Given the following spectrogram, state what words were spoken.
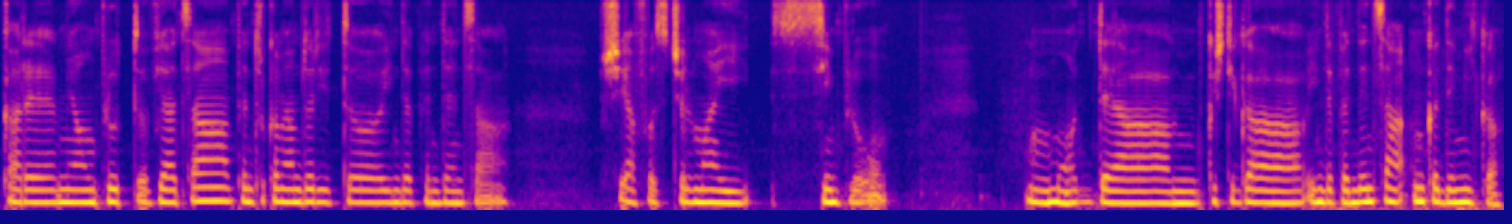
care mi-a umplut viața pentru că mi-am dorit uh, independența și a fost cel mai simplu mod de a câștiga independența încă de mică.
